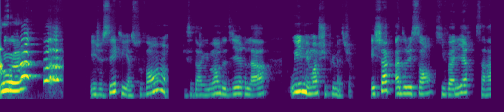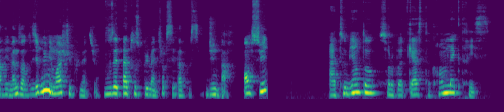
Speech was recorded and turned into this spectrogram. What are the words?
Quoi? Et je sais qu'il y a souvent cet argument de dire là, oui, mais moi je suis plus mature. Et chaque adolescent qui va lire Sarah Riven va vous dire oui, mais moi je suis plus mature. Vous n'êtes pas tous plus matures, c'est pas possible. D'une part. Ensuite, à tout bientôt sur le podcast Grande Lectrice.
